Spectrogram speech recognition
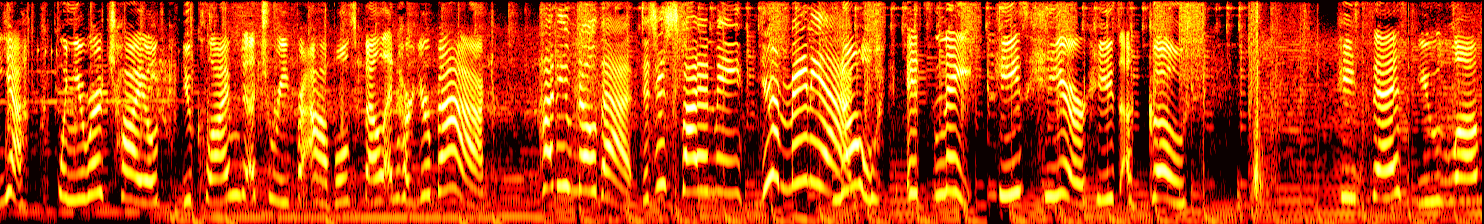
Yeah, when you were a child, you climbed a tree for apples, fell, and hurt your back. How do you know that? Did you spy on me? You're a maniac! No, it's Nate. He's here. He's a ghost. He says you love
